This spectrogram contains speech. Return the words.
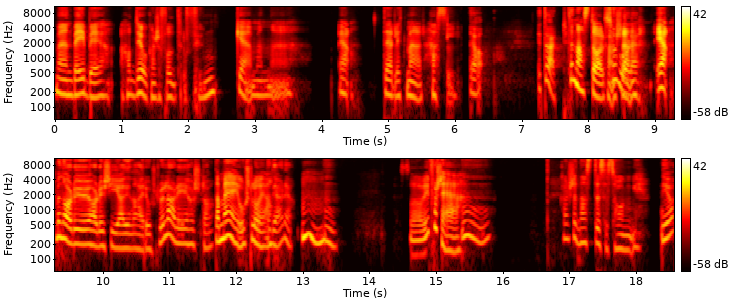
med en baby hadde jo kanskje fått det til å funke, men eh, ja. Det er litt mer hassle. ja. Etter hvert. Til neste år, Så går det. Ja. Men har du, har du skia dine her i Oslo, eller er de i Harstad? De er i Oslo, ja. Det er det, Mm. Mm. Så vi får se. Mm. Kanskje neste sesong. Ja.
